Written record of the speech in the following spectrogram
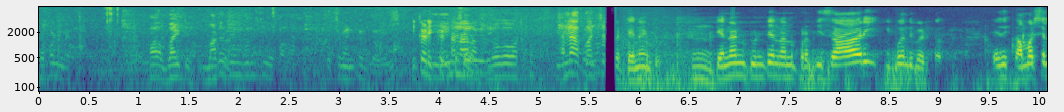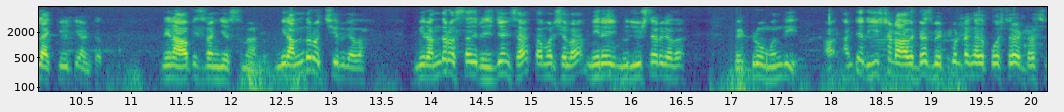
చెప్పండి బయట. ఇక్కడ టెనెంట్ టెనెంట్ ఉంటే నన్ను ప్రతిసారి ఇబ్బంది పెడతారు. ఇది కమర్షియల్ యాక్టివిటీ అంటారు. నేను ఆఫీస్ రన్ చేస్తున్నా అంటారు. మీరు అందరూ వచ్చారు కదా. మీరు అందరూ వస్తుంది రెసిడెన్సా కమర్షియలా మీరే మీరు చూసినారు కదా. బెడ్రూమ్ ఉంది. అంటే రిజిస్టర్డ్ ఆ అడ్రస్ పెట్టుకుంటాం కదా పోస్టల్ అడ్రస్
